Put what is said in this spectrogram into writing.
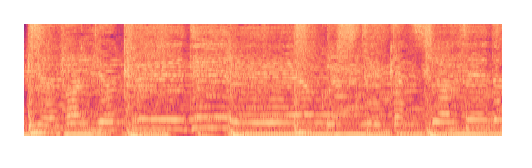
Io voglio credere a queste cazzate da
